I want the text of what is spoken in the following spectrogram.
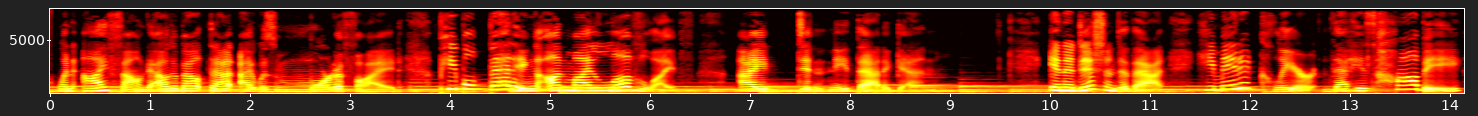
When I found out about that, I was mortified. People betting on my love life. I didn't need that again. In addition to that, he made it clear that his hobby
